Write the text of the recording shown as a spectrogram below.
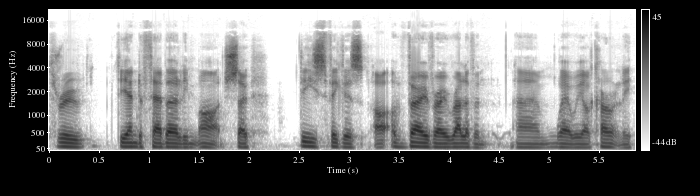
through the end of Feb, early March. So these figures are very, very relevant um, where we are currently.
